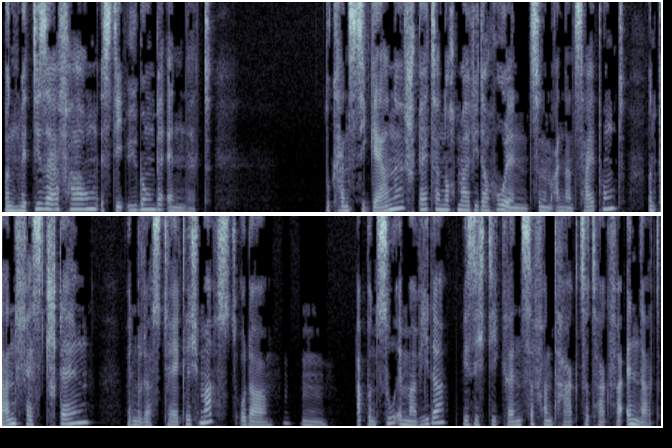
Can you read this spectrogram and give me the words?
Und mit dieser Erfahrung ist die Übung beendet. Du kannst sie gerne später nochmal wiederholen zu einem anderen Zeitpunkt und dann feststellen, wenn du das täglich machst oder hm, ab und zu immer wieder, wie sich die Grenze von Tag zu Tag verändert,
